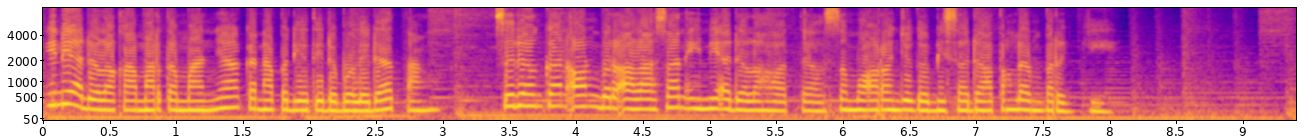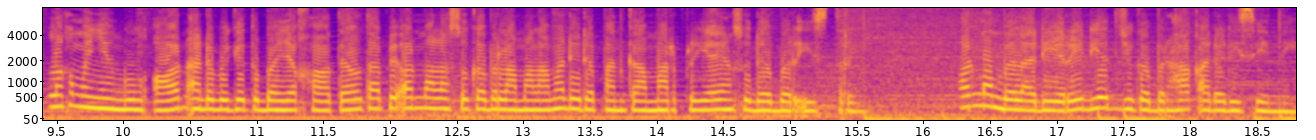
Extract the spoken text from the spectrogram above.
Ini adalah kamar temannya, kenapa dia tidak boleh datang? Sedangkan On beralasan ini adalah hotel, semua orang juga bisa datang dan pergi. Luck menyinggung On, ada begitu banyak hotel, tapi On malah suka berlama-lama di depan kamar pria yang sudah beristri. On membela diri, dia juga berhak ada di sini.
